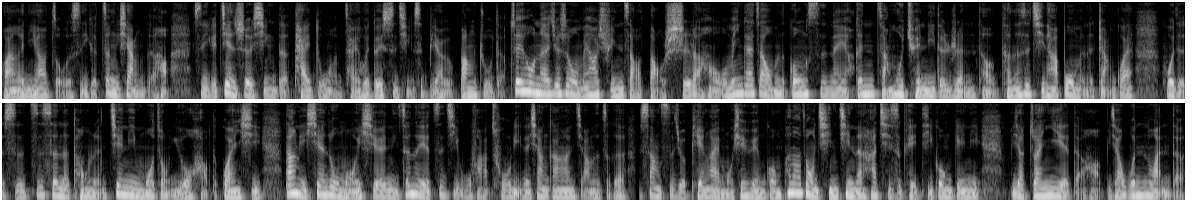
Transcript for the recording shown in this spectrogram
反而你要走的是一个正向的哈，是一个建设性的态度，才会对事情是比较有帮助的。最后呢，就是我们要寻找导师了哈。我们应该在我们的公司内跟掌握权力的人，哈，可能是其他部门的长官，或者是资深的同仁，建立某种友好的关系。当你陷入某一些你真的也自己无法处理的，像刚刚讲的这个上司就偏爱某些员工，碰到这种情境呢，他其实可以提供给你比较专业的哈，比较温暖的。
